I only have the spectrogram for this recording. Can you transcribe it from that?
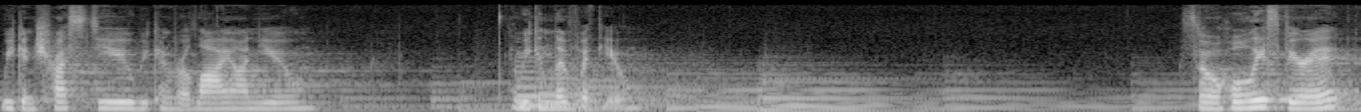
we can trust you, we can rely on you, and we can live with you. So, Holy Spirit,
